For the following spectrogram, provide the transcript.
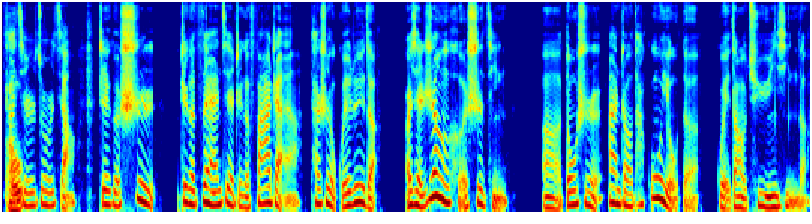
它其实就是讲这个是。这个自然界这个发展啊，它是有规律的，而且任何事情，啊，都是按照它固有的轨道去运行的。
